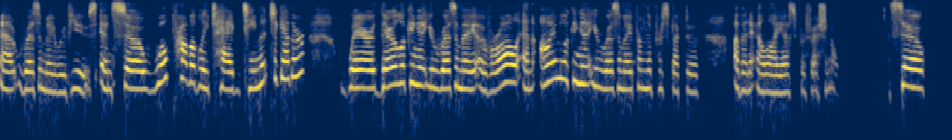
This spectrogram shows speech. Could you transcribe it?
at resume reviews. And so we'll probably tag team it together where they're looking at your resume overall and I'm looking at your resume from the perspective of an LIS professional. So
